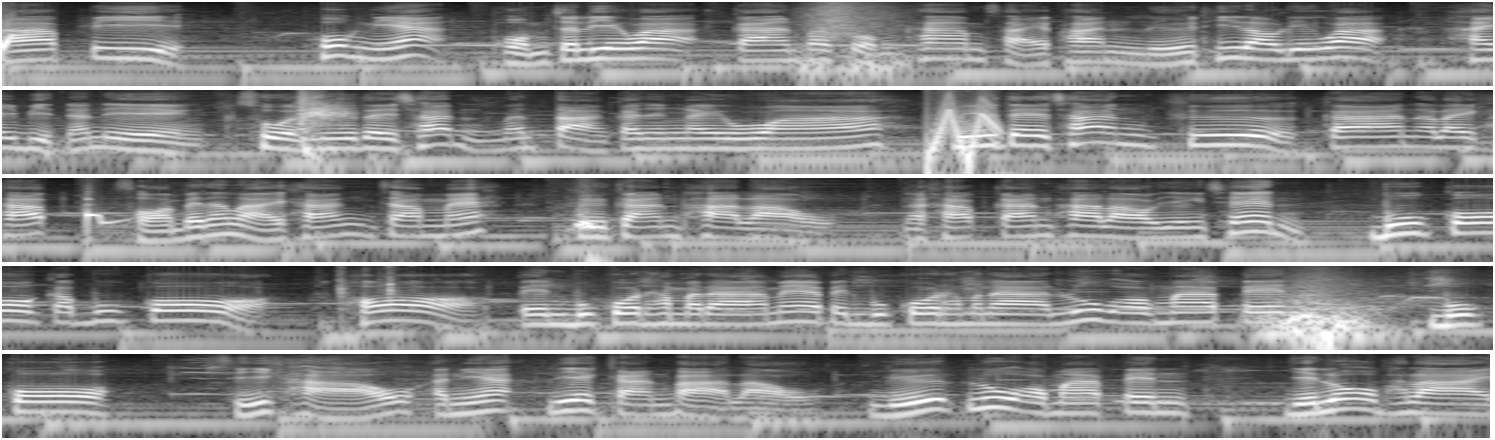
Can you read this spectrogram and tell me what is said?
คาปี พวกนี้ผมจะเรียกว่าการผสมข้ามสายพันธุ์ หรือที่เราเรียกว่าไฮบริดนั่นเอง ส่วนมิวเทชันมันต่างกันยังไงวะมิวเทชันคือการอะไรครับ สอนไปตั้งหลายครั้งจำไหมคือการพาเรานะครับการพาเราอย่างเช่นบูโกกับบูโกพ่อเป็นบูโกธรรมดาแม่เป็นบูโกธรรมดาลูกออกมาเป็นบูโกสีขาว อันเนี้ยเรียกการบ่าเรา หรือลูกออกมาเป็นเยลโล่พลาย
